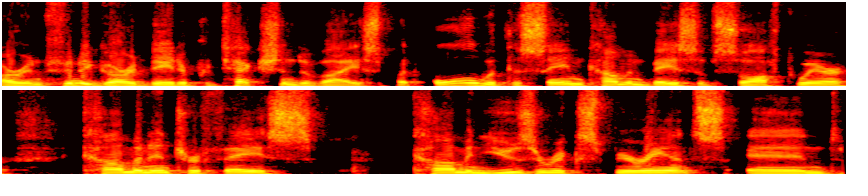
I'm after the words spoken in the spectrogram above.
our InfiniGuard data protection device, but all with the same common base of software, common interface, common user experience, and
